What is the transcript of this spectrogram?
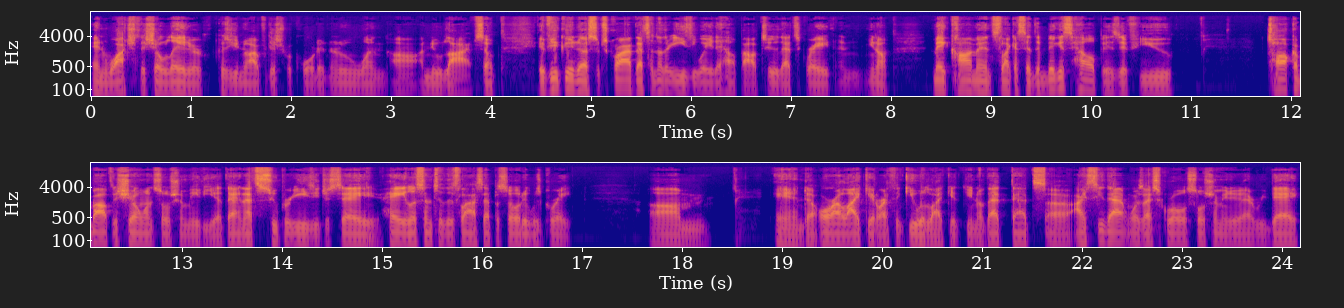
and watch the show later because you know i've just recorded a new one uh, a new live. So if you could uh, subscribe that's another easy way to help out too. That's great. And you know make comments. Like i said the biggest help is if you talk about the show on social media then that's super easy just say hey listen to this last episode it was great um and uh, or I like it or I think you would like it. You know that that's uh, I see that as I scroll social media every day,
